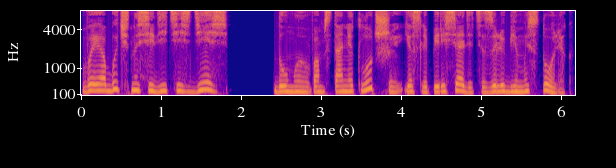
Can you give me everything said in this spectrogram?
«Вы обычно сидите здесь. Думаю, вам станет лучше, если пересядете за любимый столик».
